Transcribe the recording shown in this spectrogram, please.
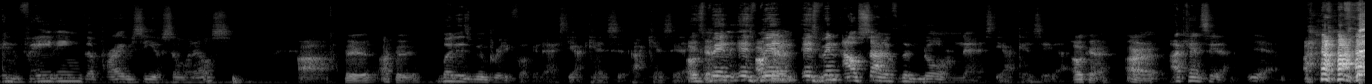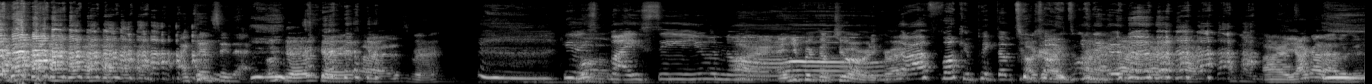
invading the privacy of someone else. Ah, fair. I feel you. But it's been pretty fucking nasty. I can't say I can't say that. It's been it's Okay. been it's been outside of the norm nasty. I can't say that. Okay. All right. I can't say that. Yeah. I can't say that. okay. Okay. All right. That's fair. You're Well- spicy, you know. Alright, and you picked up two already, correct? I fucking picked up two Okay, cards, my alright, nigga. alright, alright, All right. Y'all got out of it.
